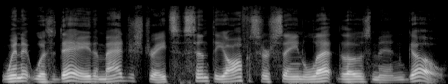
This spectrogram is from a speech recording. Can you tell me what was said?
when it was day, the magistrates sent the officer saying, Let those men go.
